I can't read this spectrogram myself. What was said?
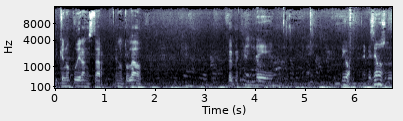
y que no pudieran estar en otro lado? Pepe. de- digo, empecemos con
